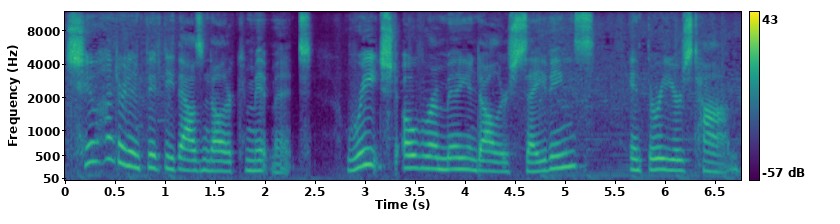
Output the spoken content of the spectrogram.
$250,000 commitment reached over a million dollars savings in three years' time.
